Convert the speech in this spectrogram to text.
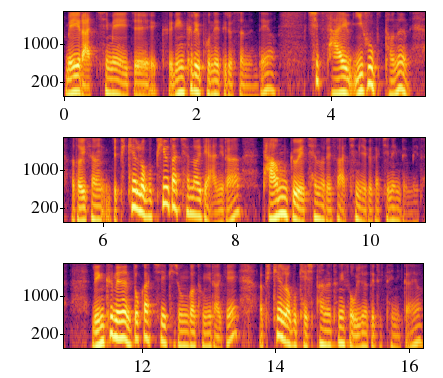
매일 아침에 이제 그 링크를 보내드렸었는데요. 14일 이후부터는 더 이상 이제 PKL러브 피우다 채널이 아니라 다음 교회 채널에서 아침 예배가 진행됩니다. 링크는 똑같이 기존과 동일하게 PKL러브 게시판을 통해서 올려드릴 테니까요.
